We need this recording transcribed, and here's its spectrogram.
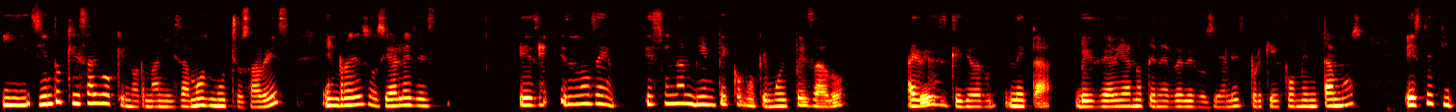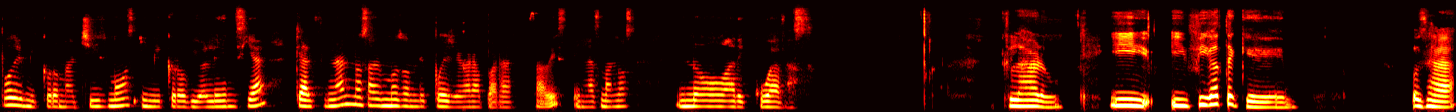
Y siento que es algo que normalizamos mucho, ¿sabes? En redes sociales es, es, es, no sé, es un ambiente como que muy pesado. Hay veces que yo, neta, desearía no tener redes sociales porque fomentamos este tipo de micromachismos y microviolencia que al final no sabemos dónde puede llegar a parar, ¿sabes? En las manos no adecuadas. Claro. Y, y fíjate que, o sea,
